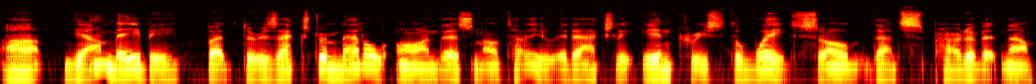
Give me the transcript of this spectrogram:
Uh, yeah, maybe, but there is extra metal on this, and I'll tell you, it actually increased the weight, so that's part of it. Now,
